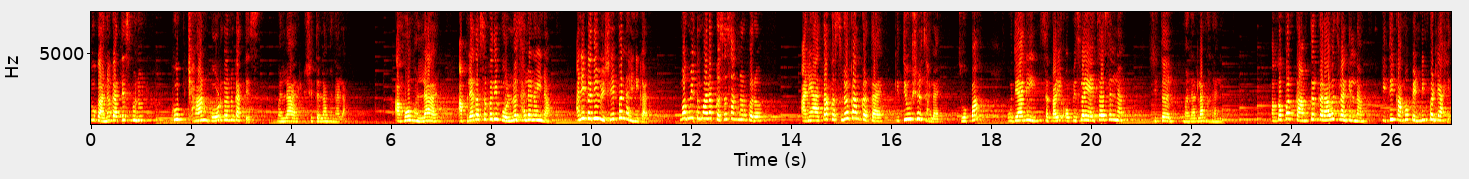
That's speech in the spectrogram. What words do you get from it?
तू गाणं गातेस म्हणून? खूप छान गोड गाणं गातेस. मल्हार शीतलला म्हणाला अहो मल्हार आपल्यात असं कधी बोलणं झालं नाही ना? आणि कधी विषय पण नाही निघाला. मग मी तुम्हाला कसं सांगणार बरं? आणि आता कसलं काम करताय? किती उशीर झालाय? झोपा. उद्या आणि सकाळी ऑफिसला यायचं असेल ना शीतल मल्हारला म्हणाली. अगं पण काम तर करावंच लागेल ना. किती कामं पेंडिंग पडली आहेत.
